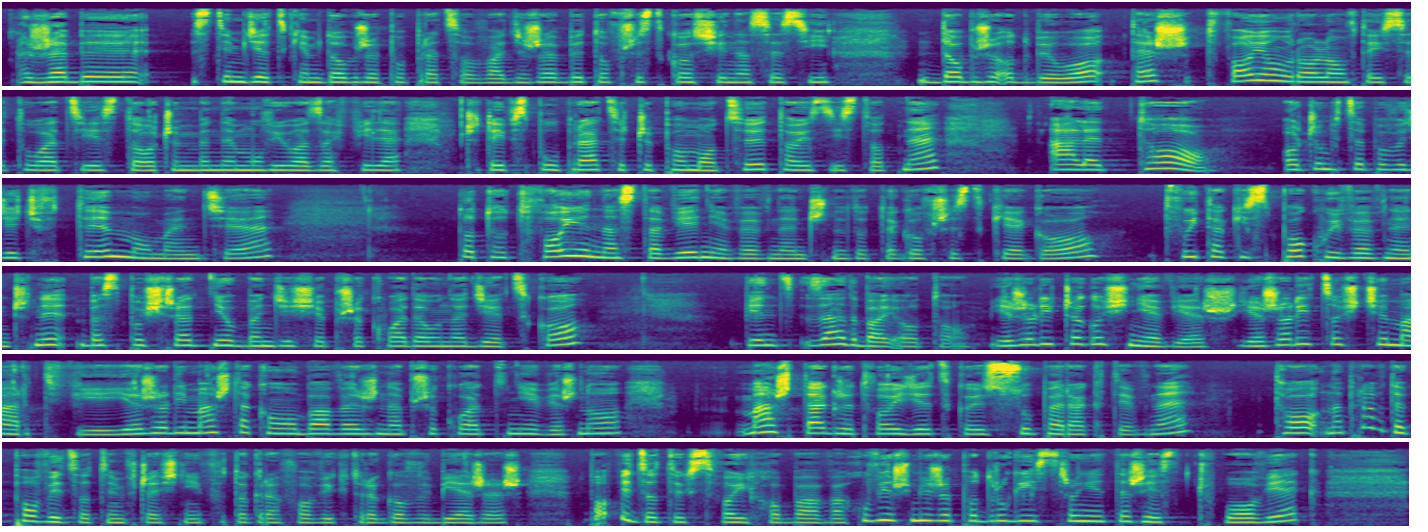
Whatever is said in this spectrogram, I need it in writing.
żeby z tym dzieckiem dobrze popracować, żeby to wszystko się na sesji dobrze odbyło. Też Twoją rolą w tej sytuacji jest to, o czym będę mówiła za chwilę, czy tej współpracy, czy pomocy, to jest istotne, ale to, o czym chcę powiedzieć w tym momencie, to to Twoje nastawienie wewnętrzne do tego wszystkiego, Twój taki spokój wewnętrzny bezpośrednio będzie się przekładał na dziecko więc zadbaj o to. Jeżeli czegoś nie wiesz, jeżeli coś cię martwi, jeżeli masz taką obawę, że na przykład nie wiesz, no masz tak, że twoje dziecko jest super aktywne, to naprawdę powiedz o tym wcześniej fotografowi, którego wybierzesz. Powiedz o tych swoich obawach. Uwierz mi, że po drugiej stronie też jest człowiek,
